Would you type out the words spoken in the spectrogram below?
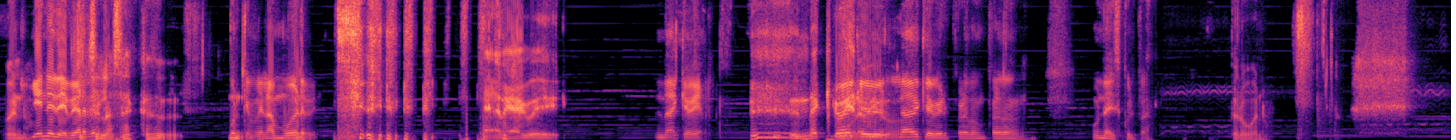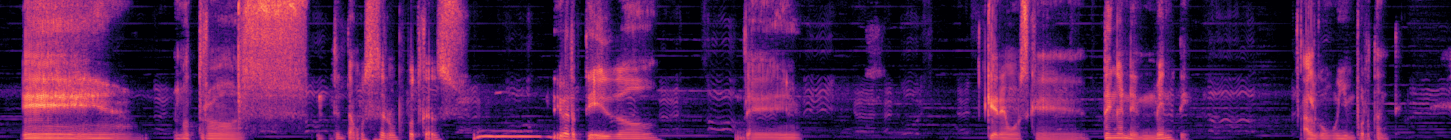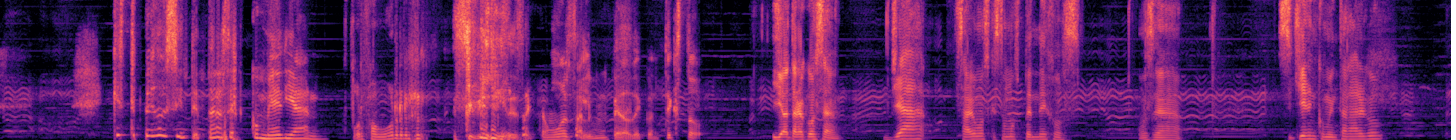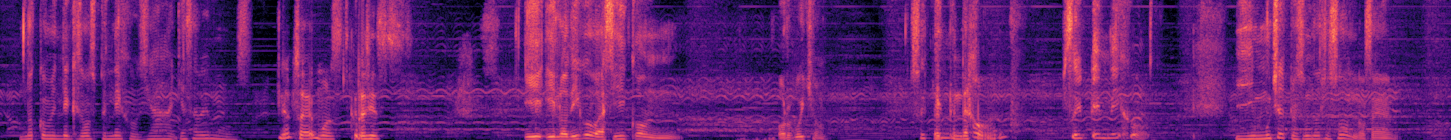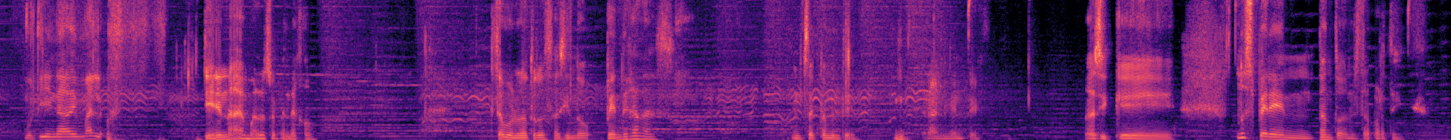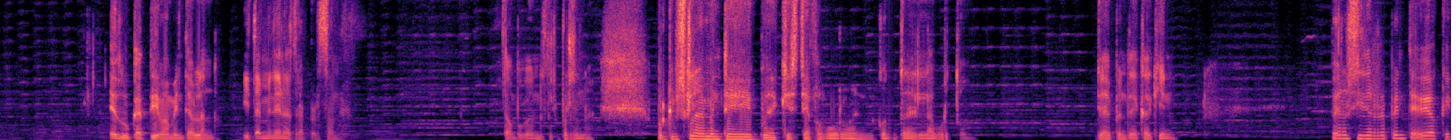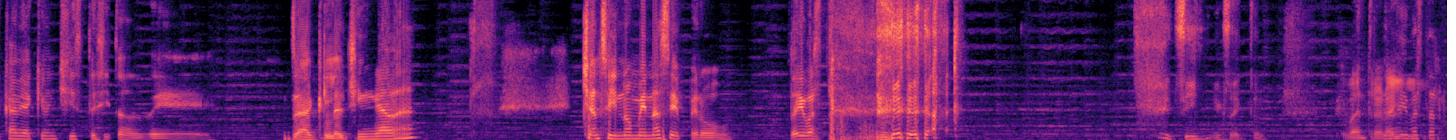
Bueno, Viene de verde se la saca. porque me la muerde. Verga, güey. Nada que ver. Nada que Nada ver, que ver, nada que ver, perdón, perdón. Una disculpa. Pero bueno. Eh, nosotros intentamos hacer un podcast mm, divertido. De. Queremos que tengan en mente algo muy importante. Que este pedo es intentar hacer comedia. Por favor, si le sacamos algún pedo de contexto. Y otra cosa, ya sabemos que somos pendejos. O sea, si quieren comentar algo, no comenten que somos pendejos, ya, ya sabemos. Ya lo sabemos. Gracias. Y, y lo digo así con orgullo. Soy Soy pendejo. pendejo. Soy pendejo. Y muchas personas lo son, o sea, no tiene nada de malo. No tiene nada de malo ser pendejo. Estamos nosotros haciendo pendejadas. Exactamente. Realmente. Así que no esperen tanto de nuestra parte. Educativamente hablando. Y también de nuestra persona. Tampoco de nuestra persona. Porque pues claramente puede que esté a favor o en contra del aborto. Ya depende de cada quien. Pero si de repente veo que cabe aquí un chistecito de... Que la chingada. Chance y no me nace, pero ahí va a estar. sí, exacto. Va a entrar ahí ahí. va a estar. Va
